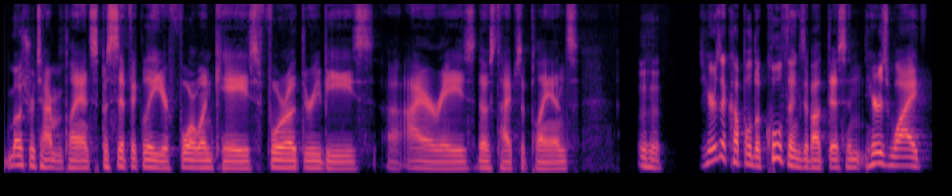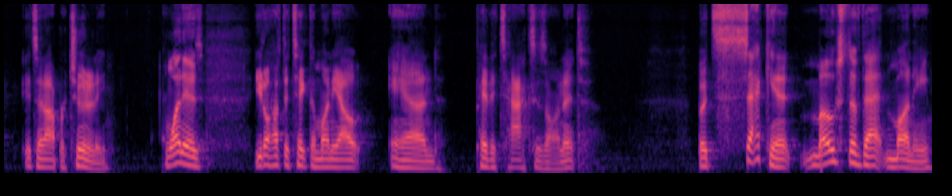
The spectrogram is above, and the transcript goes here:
most retirement plans, specifically your 401ks, 403bs, uh, IRAs, those types of plans. Here's a couple of the cool things about this, and here's why it's an opportunity. One is you don't have to take the money out and pay the taxes on it. But second, most of that money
